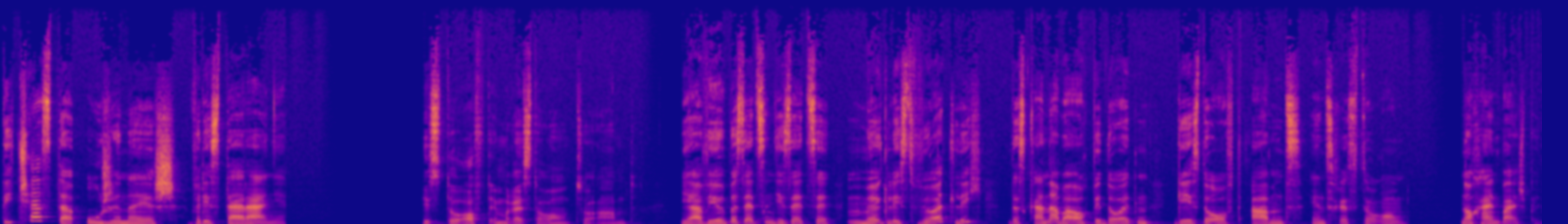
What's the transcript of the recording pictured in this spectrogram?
Ты часто ужинаешь в ресторане? Isst du oft im Restaurant zu Abend? Ja, wir übersetzen die Sätze möglichst wörtlich. Das kann aber auch bedeuten, gehst du oft abends ins Restaurant. Noch ein Beispiel.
